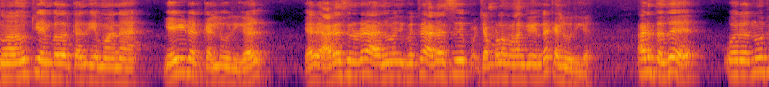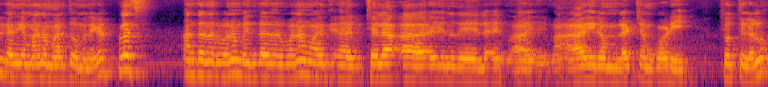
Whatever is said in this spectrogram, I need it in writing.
நூற்றி ஐம்பதற்கு அதிகமான எய்டட் கல்லூரிகள் அரசினுடைய அனுமதி பெற்ற அரசு சம்பளம் வழங்குகின்ற கல்லூரிகள். அடுத்தது ஒரு நூற்றுக்கு அதிகமான மருத்துவமனைகள் ப்ளஸ் அந்த நிறுவனம் இந்த நிறுவனம் சில என்னது ஆயிரம் லட்சம் கோடி சொத்துகளும்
